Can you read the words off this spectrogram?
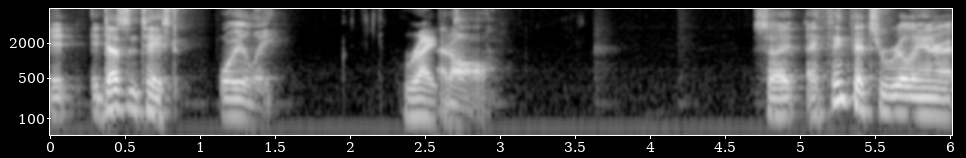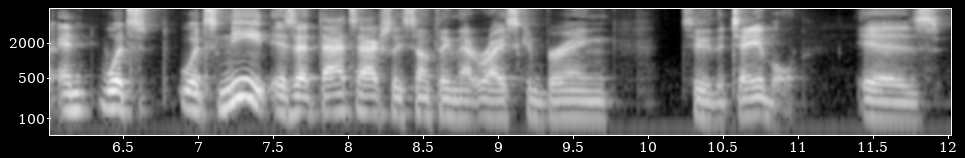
it it doesn't taste oily Right. at all. So I, I think that's really interesting. And what's what's neat is that that's actually something that rice can bring to the table is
